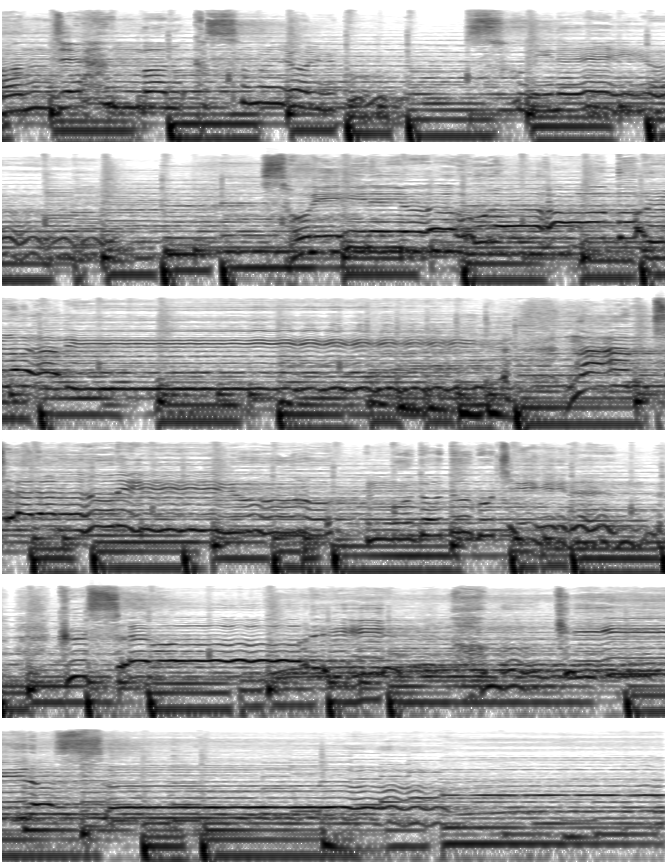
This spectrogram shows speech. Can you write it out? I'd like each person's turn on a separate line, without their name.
언제 한 번 가슴을 열고 소리내요? 소리내요 울어볼라니. 남자라는 이유로 묻어두고 지낸 그 세월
